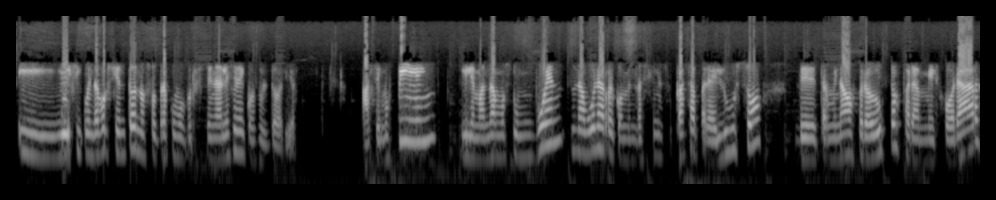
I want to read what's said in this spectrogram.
y el 50% nosotras como profesionales en el consultorio. Hacemos peeling, y le mandamos un buen, una buena recomendación en su casa para el uso de determinados productos para mejorar,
